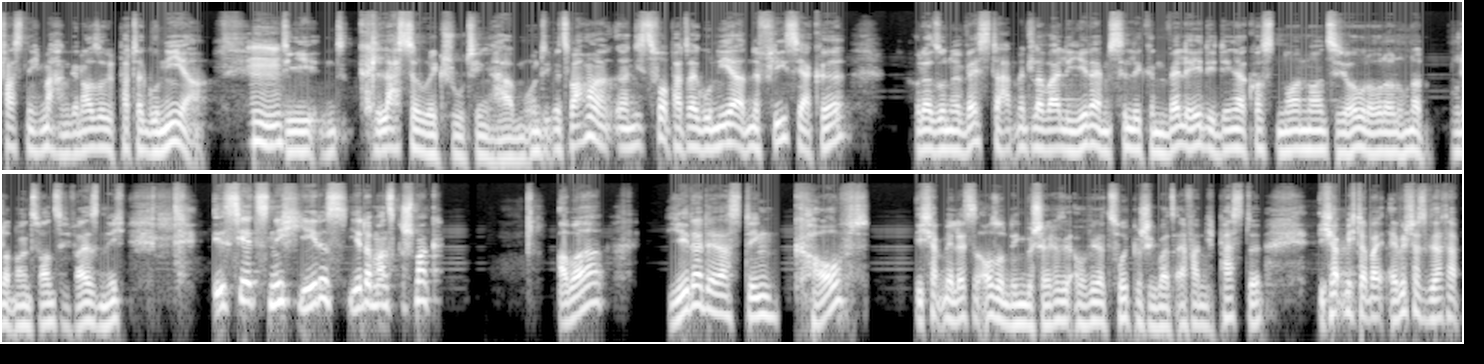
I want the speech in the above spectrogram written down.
fast nicht machen. Genauso wie Patagonia, mhm. die ein klasse Recruiting haben. Und jetzt machen wir nichts vor. Patagonia eine Fließjacke oder so eine Weste hat mittlerweile jeder im Silicon Valley. Die Dinger kosten 99 Euro oder 100, 129, weiß nicht. Ist jetzt nicht jedes, jedermanns Geschmack. Aber jeder, der das Ding kauft, ich habe mir letztens auch so ein Ding beschäftigt, aber wieder zurückgeschickt, weil es einfach nicht passte. Ich habe mich dabei erwischt, dass ich gesagt habe,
